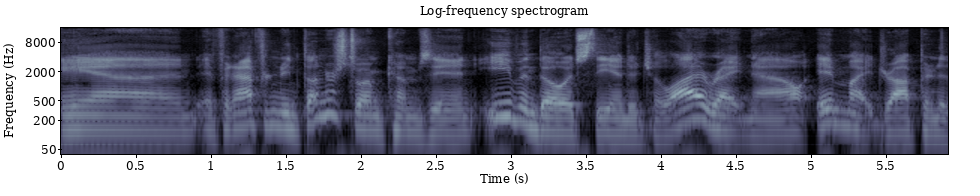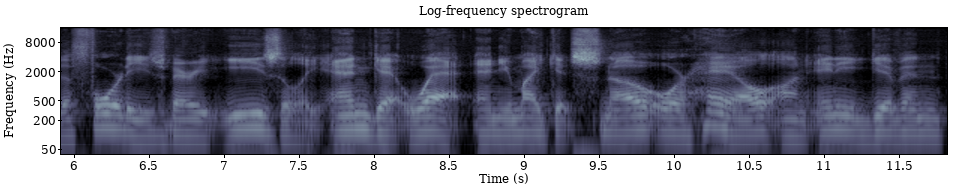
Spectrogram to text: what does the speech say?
And if an afternoon thunderstorm comes in, even though it's the end of July right now, it might drop into the 40s very easily and get wet. And you might get snow or hail on any given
